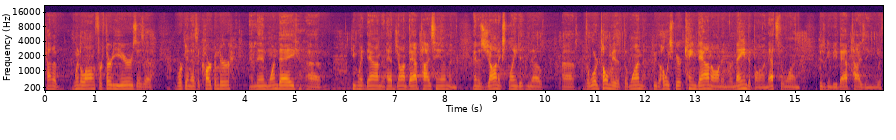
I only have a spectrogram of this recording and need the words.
kind of went along for 30 years as a working as a carpenter, and then one day uh, he went down and had John baptize him. And, and as John explained it, you know, uh, the Lord told me that the one who the Holy Spirit came down on and remained upon, that's the one who's going to be baptizing with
